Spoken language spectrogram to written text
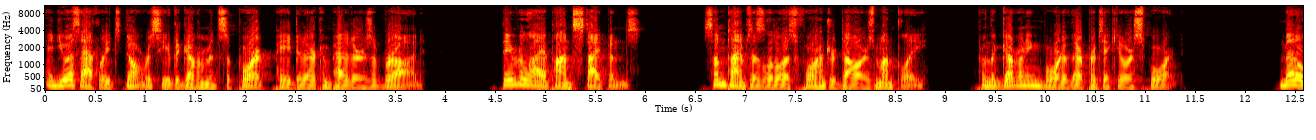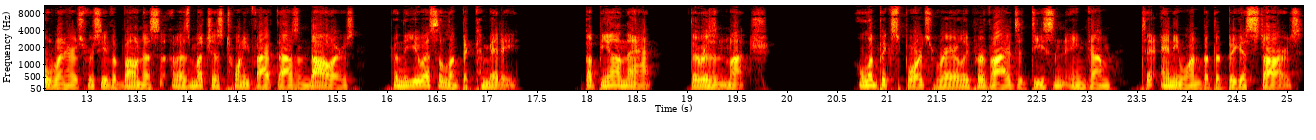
And U.S. athletes don't receive the government support paid to their competitors abroad. They rely upon stipends, sometimes as little as $400 monthly, from the governing board of their particular sport. Medal winners receive a bonus of as much as $25,000 from the U.S. Olympic Committee, but beyond that, there isn't much. Olympic sports rarely provides a decent income to anyone but the biggest stars.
